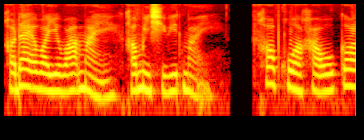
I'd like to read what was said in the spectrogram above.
เขาได้อวัยวะใหม่ เขามีชีวิตใหม่ ครอบครัวเขาก็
